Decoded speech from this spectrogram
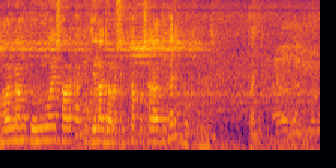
আমার নাম তনুময় সরকার জেলা জনশিক্ষা প্রসার আধিকারিক দক্ষিণ দিনাজপুর। থ্যাংক ইউ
